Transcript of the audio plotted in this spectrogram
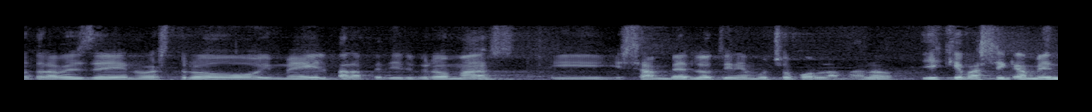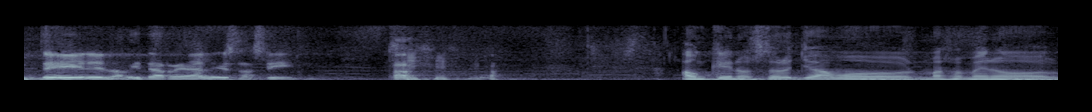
a través de nuestro email para pedir bromas y Samber lo tiene mucho por la mano. Y es que básicamente él en la vida real es así. Aunque nosotros llevamos más o menos,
